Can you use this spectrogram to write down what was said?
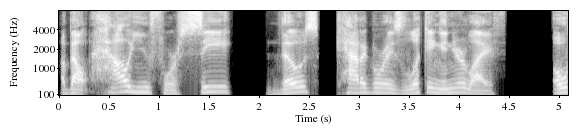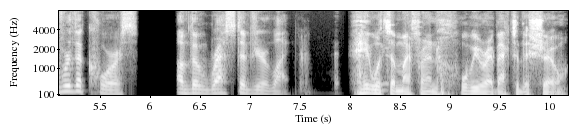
about how you foresee those categories looking in your life over the course of the rest of your life. Hey, what's up, my friend? We'll be right back to the show.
